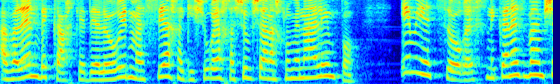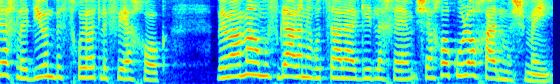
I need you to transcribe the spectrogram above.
אבל אין בכך כדי להוריד מהשיח הגישורי החשוב שאנחנו מנהלים פה. אם יהיה צורך, ניכנס בהמשך לדיון בזכויות לפי החוק. במאמר מוסגר אני רוצה להגיד לכם שהחוק הוא לא חד משמעי,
